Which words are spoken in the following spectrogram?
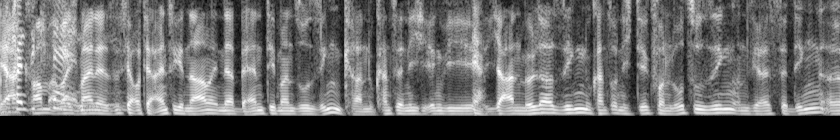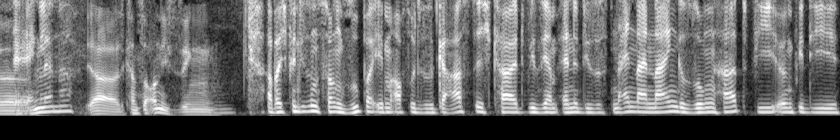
Ja, komm, aber ich meine, es ist ja auch der einzige Name in der Band, den man so singen kann. Du kannst ja nicht irgendwie Ja. Jan Müller singen, du kannst auch nicht Dirk von Lozo singen und wie heißt der Ding? Äh, Der Engländer? Ja, kannst du auch nicht singen. Aber ich finde diesen Song super, eben auch so diese Garstigkeit, wie sie am Ende dieses Nein, Nein, Nein gesungen hat, wie irgendwie die,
